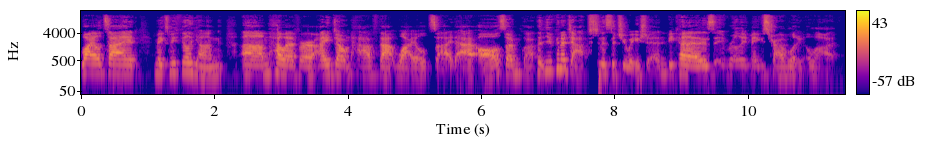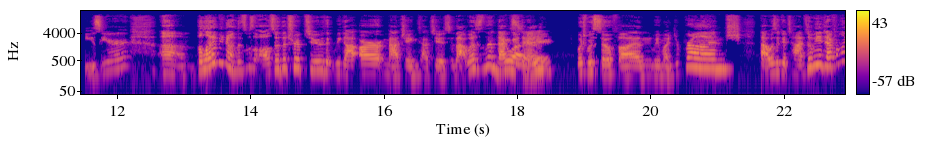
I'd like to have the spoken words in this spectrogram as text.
wild side. Makes me feel young. Um, however, I don't have that wild side at all. So I'm glad that you can adapt to the situation because it really makes traveling a lot easier. Um, but let it be known, this was also the trip too that we got our matching tattoos. So that was the next was. day, which was so fun. We went to brunch. That was a good time. So we definitely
